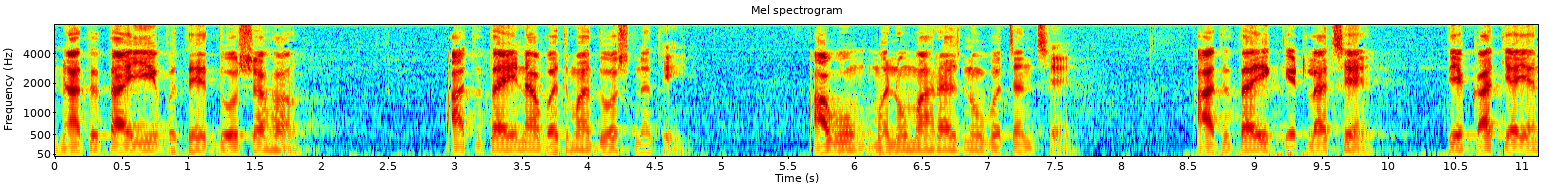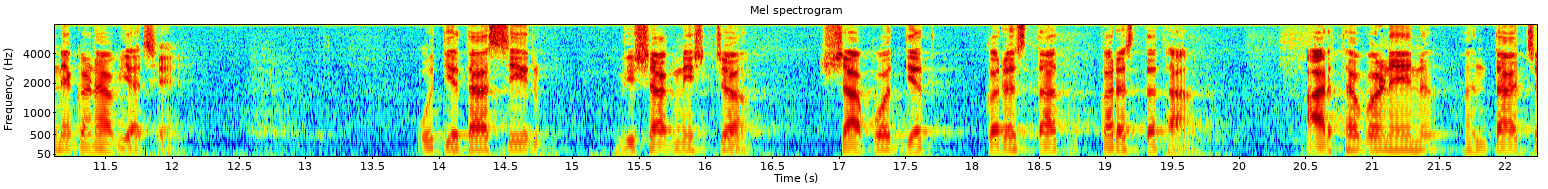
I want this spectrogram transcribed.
નાતતાઈ વધે દોષ. આતતાયીના વધમાં દોષ નથી. આવું મનુ મહારાજનું વચન છે. આતતાઈ કેટલા છે? તે કાત્યાયને ગણાવ્યા છે. ઉદ્યતાશીર વિષાગ્નિશ્ચ શાપોદ્યત કરસ્તા કરસ્તથા. આર્થવણેન હંતા ચ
